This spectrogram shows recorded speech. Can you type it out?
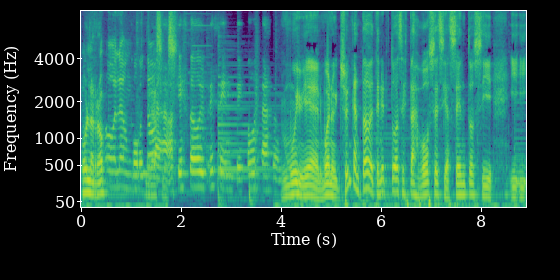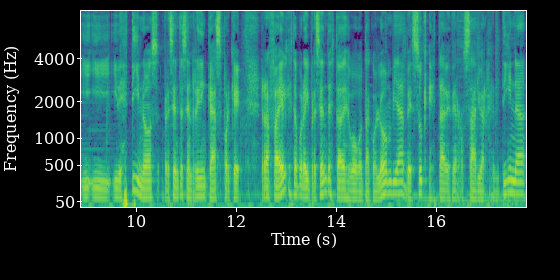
Hola Rob. Hola, un gusto. Gracias. Aquí estoy presente. ¿Cómo estás, Rob? Muy bien. Bueno, yo encantado de tener todas estas voces y acentos y, y, y, y, destinos presentes en Reading Cast, porque Rafael, que está por ahí presente, está desde Bogotá, Colombia, Besuk está desde Rosario, Argentina,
